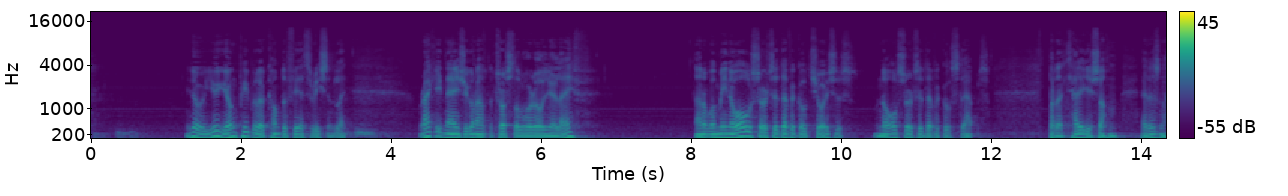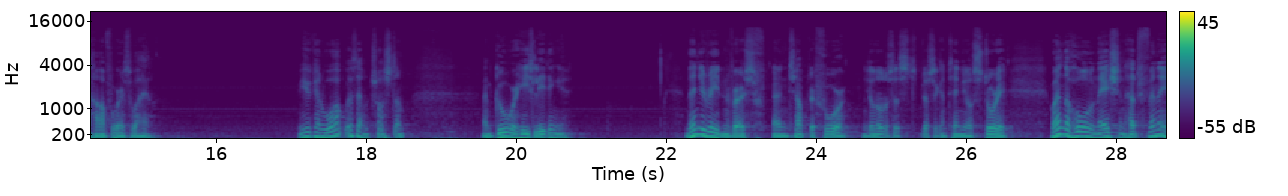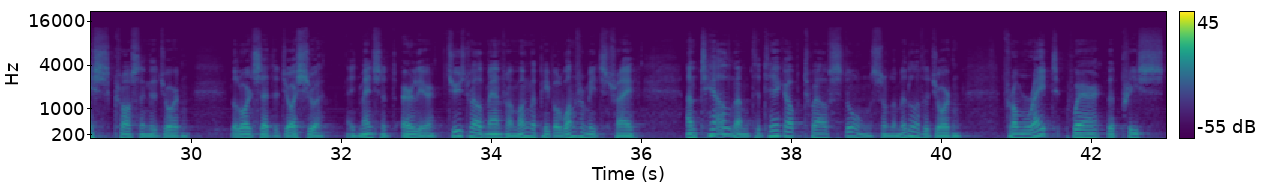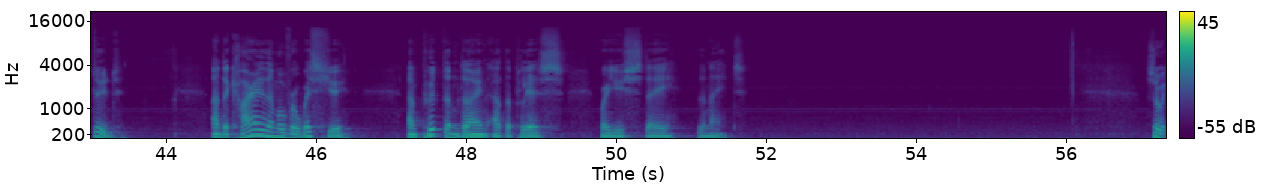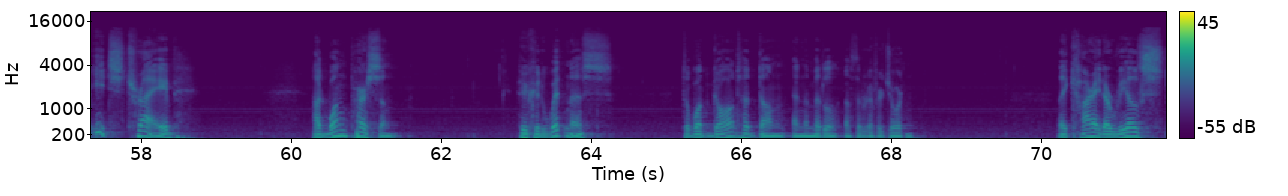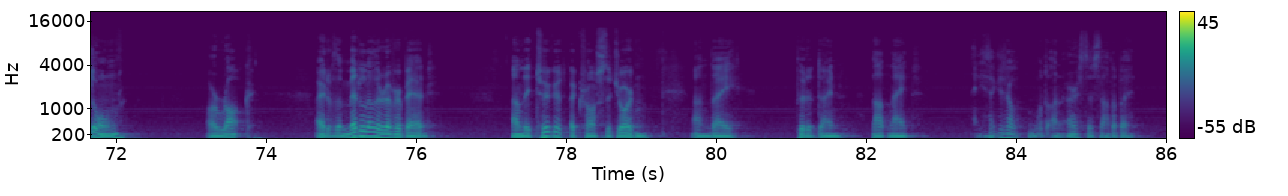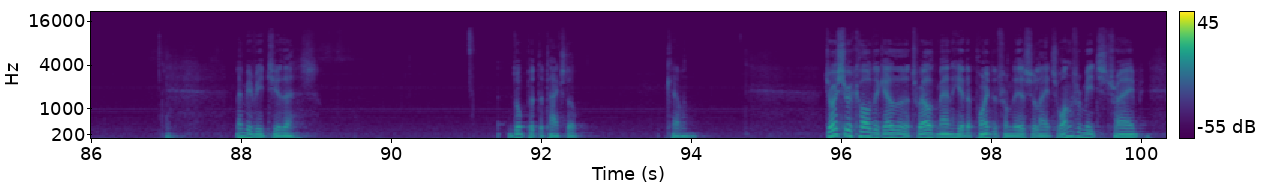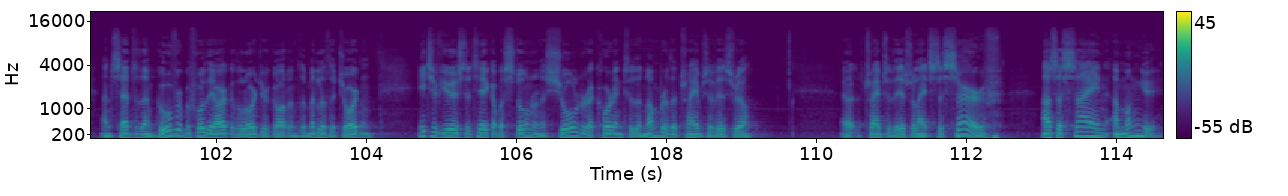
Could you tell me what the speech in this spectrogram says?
You know, you young people who have come to faith recently, recognize you're going to have to trust the Lord all your life. And it will mean all sorts of difficult choices and all sorts of difficult steps. But I tell you something, it isn't half worthwhile. You can walk with Him, trust Him, and go where He's leading you. Then you read in verse in chapter four, and you'll notice it's just a continual story. When the whole nation had finished crossing the Jordan, the Lord said to Joshua, I'd mentioned it earlier, choose twelve men from among the people, one from each tribe, and tell them to take up twelve stones from the middle of the Jordan, from right where the priest stood, and to carry them over with you, and put them down at the place where you stay the night. So each tribe had one person who could witness to what God had done in the middle of the River Jordan. They carried a real stone or rock out of the middle of the riverbed and they took it across the Jordan and they put it down that night. And you think to yourself, what on earth is that about? Let me read to you this. Don't put the text up, Kevin. Joshua called together the twelve men he had appointed from the Israelites, one from each tribe, and said to them, Go over before the ark of the Lord your God into the middle of the Jordan. Each of you is to take up a stone on his shoulder according to the number of the tribes of Israel, uh, tribes of the Israelites, to serve as a sign among you.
